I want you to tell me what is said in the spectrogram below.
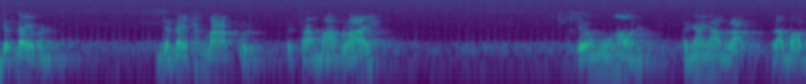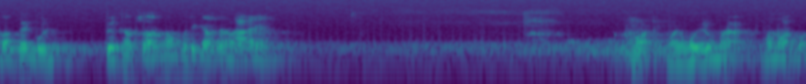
อยากได้มันอยากได้ทั้งบาปคนจะสร้างบาปหลายแต่ว่ามูเฮ้าเนี่ยพญายามละละบาปบางเพื่อนบุญเป็นคำสอนของพระพุทธเจ้าทั้งหลายหน่อยมันงวยลงมานอนนอนบ่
